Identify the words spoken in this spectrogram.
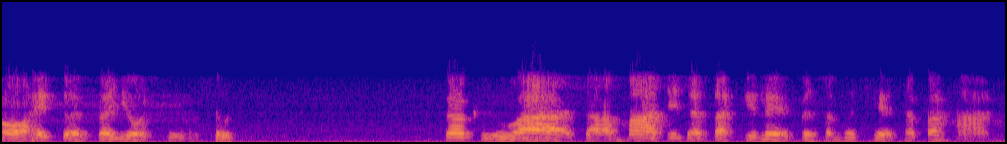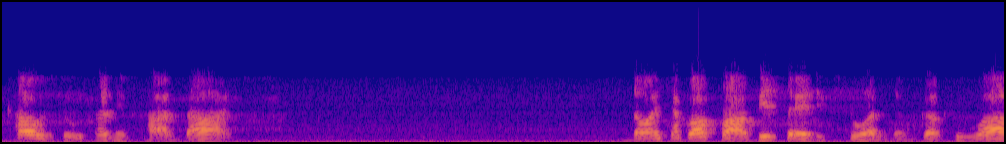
ก่อให้เกิดประโยชน์สูงสุด ก็คือว่าสามารถที่จะตัดกิเลสเป็นสมุเฉทประหารเข้าสู่พระนิพพานได้ โดยเฉพาะความพิเศษอีกส่วนหนึ่งก็คือว่า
